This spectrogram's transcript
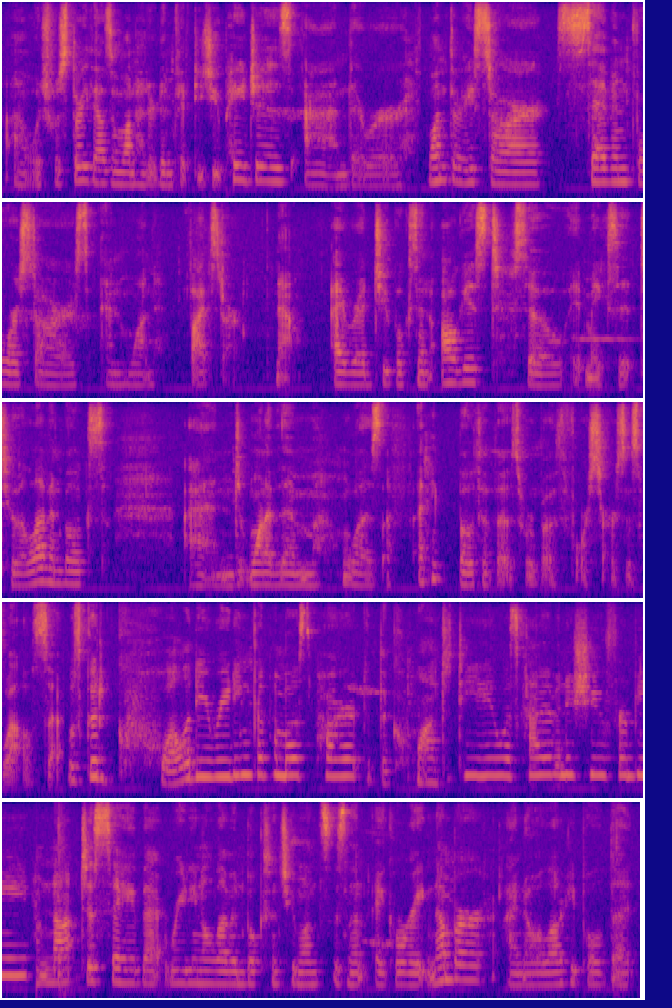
uh, which was 3,152 pages and there were one three star, seven four stars, and one five star. Now, I read two books in August, so it makes it to 11 books and one of them was, I think both of those were both four stars as well. So it was good quality reading for the most part. The quantity was kind of an issue for me. Not to say that reading 11 books in two months isn't a great number. I know a lot of people that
